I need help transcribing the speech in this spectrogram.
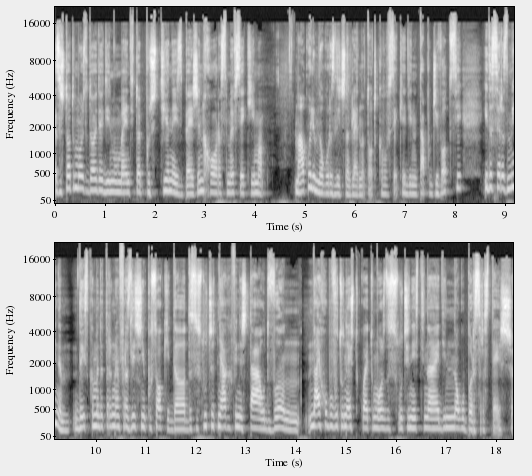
Защото може да дойде един момент и той почти е неизбежен. Хора сме, всеки има малко или много различна гледна точка във всеки един етап от живота си и да се разминем, да искаме да тръгнем в различни посоки, да, да се случат някакви неща отвън. Най-хубавото нещо, което може да се случи наистина е един много бърз растеж,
